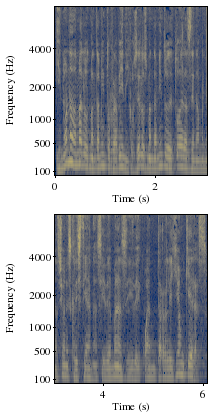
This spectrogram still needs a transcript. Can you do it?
Y no nada más los mandamientos rabínicos, ¿eh? los mandamientos de todas las denominaciones cristianas y demás, y de cuanta religión quieras.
